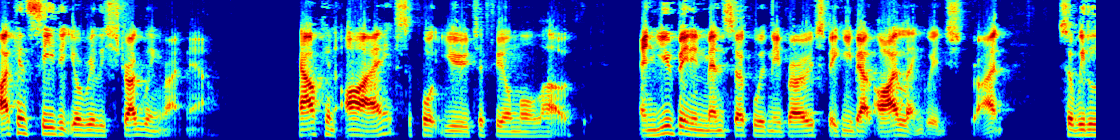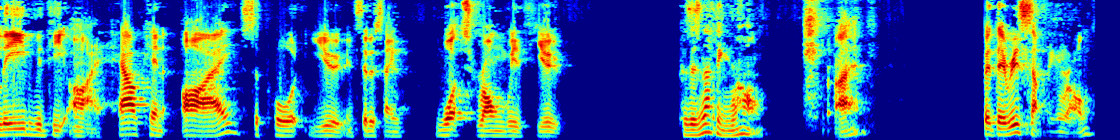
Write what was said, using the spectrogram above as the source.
I can see that you're really struggling right now. How can I support you to feel more loved? And you've been in men's circle with me, bro, speaking about I language, right? So we lead with the I. How can I support you instead of saying, what's wrong with you? Because there's nothing wrong, right? But there is something wrong.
